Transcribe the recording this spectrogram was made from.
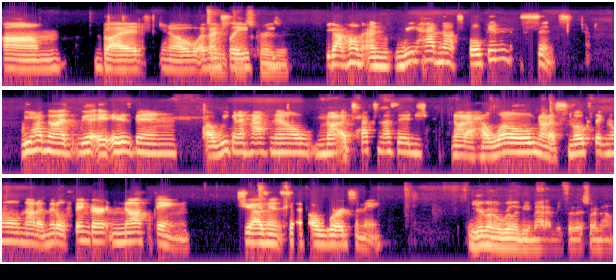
Um but you know eventually Dude, we got home and we have not spoken since. We have not we, it, it has been a week and a half now not a text message not a hello not a smoke signal not a middle finger nothing. She hasn't said a word to me. You're gonna really be mad at me for this right now.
